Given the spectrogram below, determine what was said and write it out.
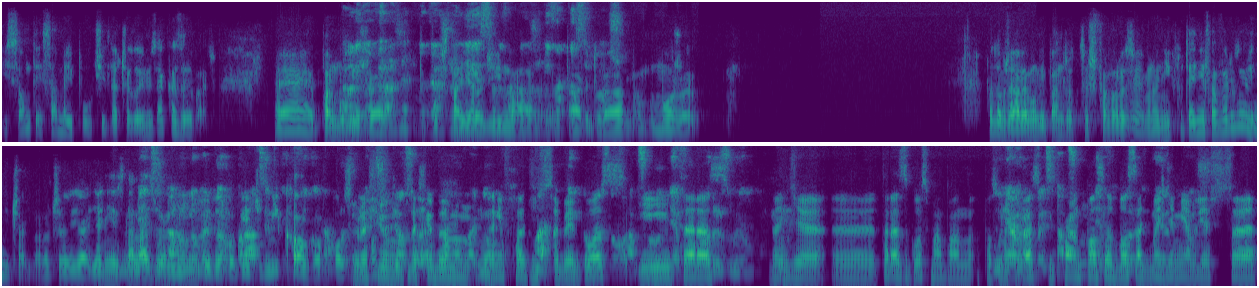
i są tej samej płci, dlaczego im zakazywać? E, Pan mówi, Ale ja że że powstaje rodzina, żeby tak, która może. No dobrze, ale mówi pan, że coś faworyzujemy. No nikt tutaj nie faworyzuje niczego. Znaczy, ja, ja nie znalazłem nigdy wypowiedzi nikogo w polskiej Polsce polityce. prosiłbym nie. nie wchodzić sobie głos i teraz będzie, y, teraz głos ma pan poseł Europejska pan poseł Bosak będzie miał jeszcze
